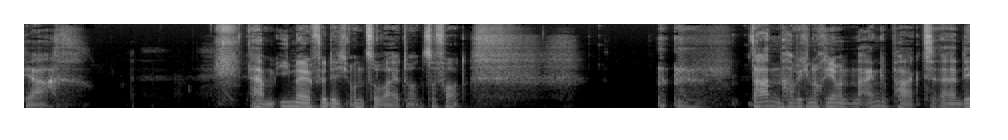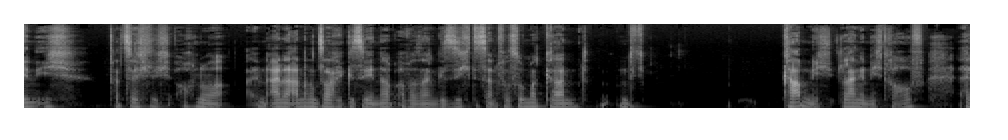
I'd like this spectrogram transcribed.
Ja. Ähm, E-Mail für dich und so weiter und so fort. Dann habe ich noch jemanden eingepackt, äh, den ich tatsächlich auch nur in einer anderen Sache gesehen habe, aber sein Gesicht ist einfach so markant und ich kam nicht lange nicht drauf. Äh,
